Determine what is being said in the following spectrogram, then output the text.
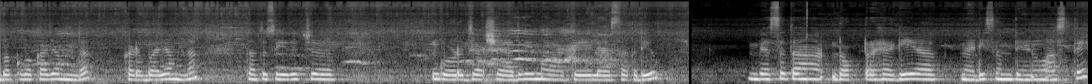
ਬਕਬਕਾ ਜਿਹਾ ਹੁੰਦਾ, ਕੜਵਾ ਜਿਹਾ ਹੁੰਦਾ, ਤਾਂ ਤੁਸੀਂ ਇਹਦੇ 'ਚ ਗੁੜ ਜਾਂ ਸ਼ਹਿਦ ਵੀ ਮਿਲਾ ਕੇ ਲੈ ਸਕਦੇ ਹੋ। ਵੈਸੇ ਤਾਂ ਡਾਕਟਰ ਹੈਗੇ ਆ ਮੈਡੀਸਨ ਦੇਣ ਵਾਸਤੇ।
